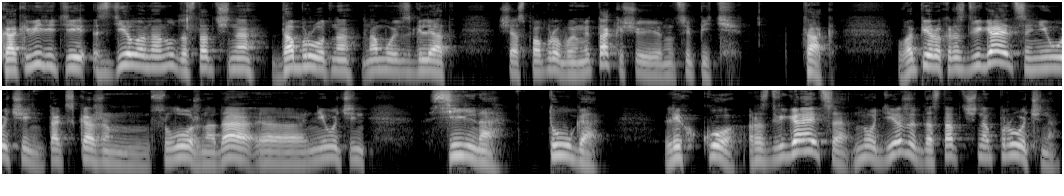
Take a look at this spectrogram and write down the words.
Как видите, сделано ну, достаточно добротно, на мой взгляд. Сейчас попробуем и так еще ее нацепить. Так, во-первых, раздвигается не очень, так скажем, сложно, да, э, не очень сильно, туго, легко раздвигается, но держит достаточно прочно.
